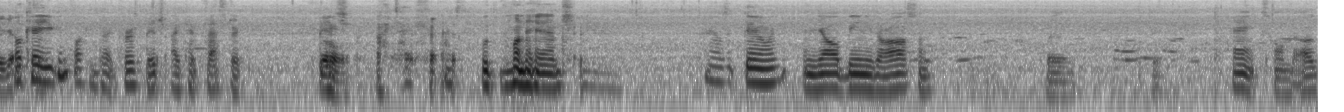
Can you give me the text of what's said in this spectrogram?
Okay, you can fucking type first, bitch. I type faster. Oh, bitch. Oh, I type fast. With one hand. How's it going? And y'all beanies are awesome. Man, Thanks, home dog.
